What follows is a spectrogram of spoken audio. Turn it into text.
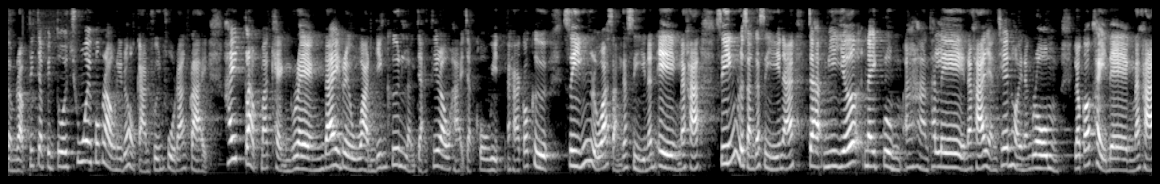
สำหรับที่จะเป็นตัวช่วยพวกเราในเรื่องของการฟื้นฟูร่างกาย ให้กลับมาแข็งแรงได้เร็ววันยิ่งขึ้นหลังจากที่เราหายจากโควิดนะคะก็คือซิงค์หรือว่าสังกะสีนั่นเองนะคะ ซิงค์หรือสังกะสีนะจะมีเยอะในกลุ่มอาหารทะเลนะคะ อย่างเช่นหอยนางรม แล้วก็ไข่แดงนะคะ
